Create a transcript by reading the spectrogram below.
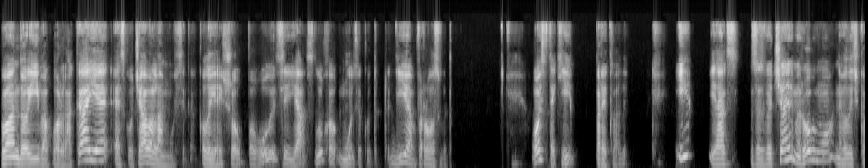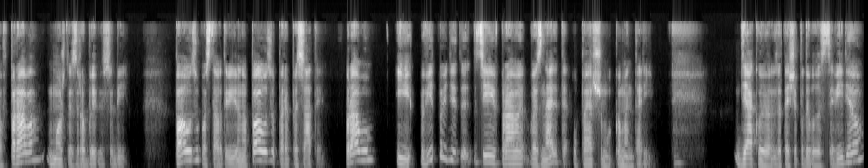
Cuando iba por la calle, escuchaba la música. Коли я йшов по вулиці, я слухав музику, тобто дія в розвитку. Ось такі приклади. І, як зазвичай, ми робимо невеличка вправа. Можете зробити собі паузу, поставити відео на паузу, переписати вправу, і відповіді до цієї вправи ви знайдете у першому коментарі. Дякую за те, що подивилися це відео.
